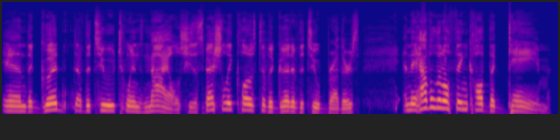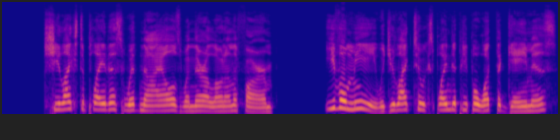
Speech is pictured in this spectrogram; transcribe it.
and the good of the two twins, Niles. She's especially close to the good of the two brothers. And they have a little thing called the game. She likes to play this with Niles when they're alone on the farm. Evil Me, would you like to explain to people what the game is?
